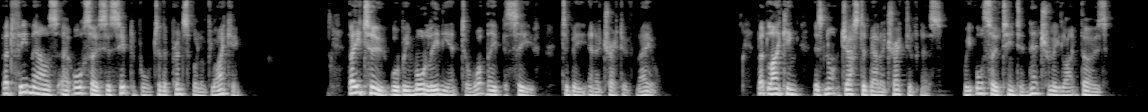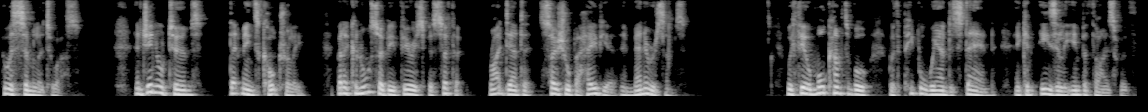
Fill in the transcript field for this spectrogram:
But females are also susceptible to the principle of liking. They too will be more lenient to what they perceive to be an attractive male. But liking is not just about attractiveness. We also tend to naturally like those who are similar to us. In general terms, that means culturally, but it can also be very specific, right down to social behaviour and mannerisms. We feel more comfortable with people we understand and can easily empathise with.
